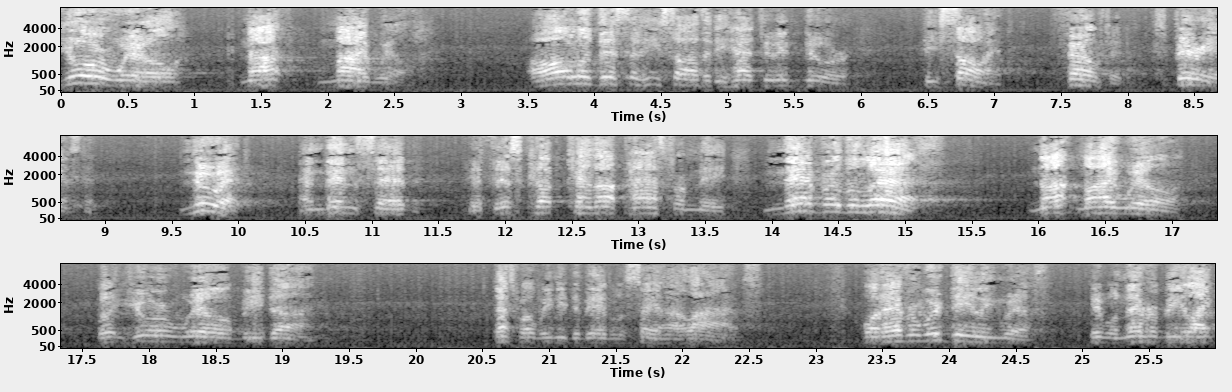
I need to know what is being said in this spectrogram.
your will, not my will. All of this that he saw that he had to endure, he saw it, felt it, experienced it, knew it, and then said, if this cup cannot pass from me, nevertheless, not my will, but your will be done. That's what we need to be able to say in our lives. Whatever we're dealing with, it will never be like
